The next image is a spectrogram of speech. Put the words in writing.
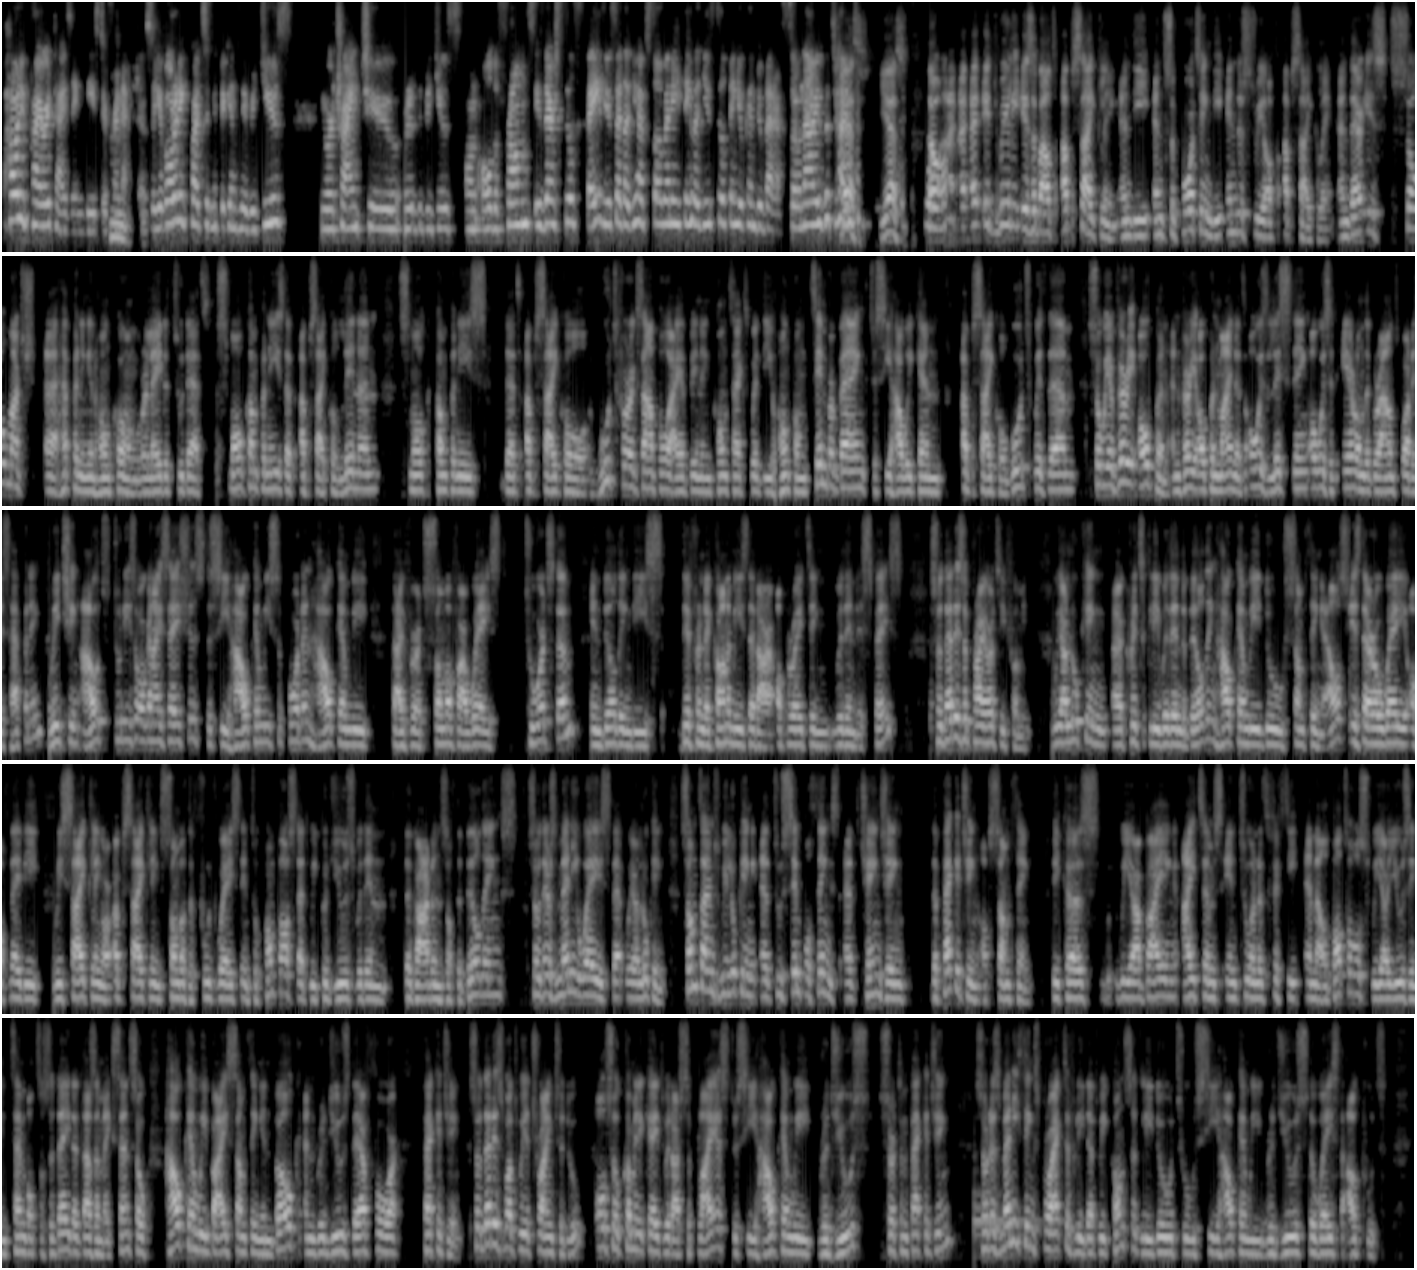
how are you prioritizing these different mm. actions? So you've already quite significantly reduced. You are trying to really reduce on all the fronts. Is there still space? You said that you have so many things that you still think you can do better. So now is the time. Yes, yes. No, I, I, it really is about upcycling and the and supporting the industry of upcycling. And there is so much uh, happening in Hong Kong related to that. Small companies that upcycle linen, small companies that upcycle wood, for example. I have been in contact with the Hong Kong Timber Bank to see how we can upcycle wood with them. So we are very open and very open-minded, always listening, always an ear on the ground, what is happening, reaching out to these organizations to see how can we support them, how can we divert some of our waste towards them in building these different economies that are operating within this space. So that is a priority for me. We are looking uh, critically within the building. How can we do something else? Is there a way of maybe recycling or upcycling some of the food waste into compost that we could use within the gardens of the buildings? So there's many ways that we are looking. Sometimes we're looking at two simple things at changing the packaging of something because we are buying items in 250 ml bottles. We are using 10 bottles a day. That doesn't make sense. So how can we buy something in bulk and reduce therefore packaging. So that is what we're trying to do. Also communicate with our suppliers to see how can we reduce certain packaging. So there's many things proactively that we constantly do to see how can we reduce the waste output.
